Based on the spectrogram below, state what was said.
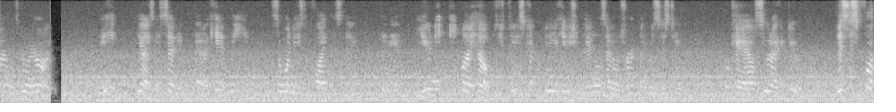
find what's going on. Me? Yes, I said it, and I can't leave. Someone needs to fly this thing. You need, my help. Just please communication panels, I will try to assist you. Okay, I'll see what I can do. This is fuck.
